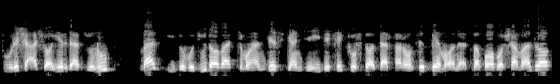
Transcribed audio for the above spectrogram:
شورش اشایر در جنوب وضعی به وجود آورد که مهندس گنجهی به فکر افتاد در فرانسه بماند و بابا شمل را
